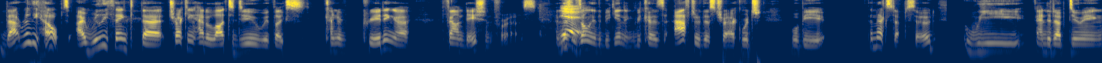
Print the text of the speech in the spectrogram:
that really helped. I really think that trekking had a lot to do with like kind of creating a foundation for us. And this was Yeah. only the beginning because after this trek, which will be the next episode, we ended up doing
